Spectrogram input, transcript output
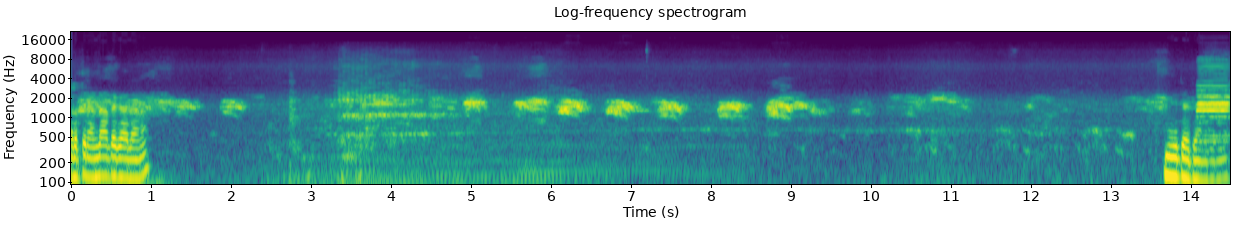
അടുത്ത് രണ്ടാമത്തെ കാലാണ്. നീറ്റായിട്ട് കാണിക്കുന്നു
